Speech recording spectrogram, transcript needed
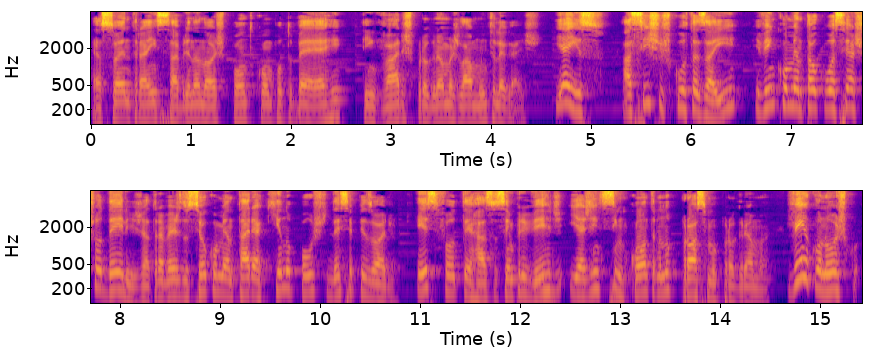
É só entrar em sabrenanois.com.br, tem vários programas lá muito legais. E é isso. Assiste os curtas aí e vem comentar o que você achou deles através do seu comentário aqui no post desse episódio. Esse foi o Terraço Sempre Verde e a gente se encontra no próximo programa. Venha conosco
